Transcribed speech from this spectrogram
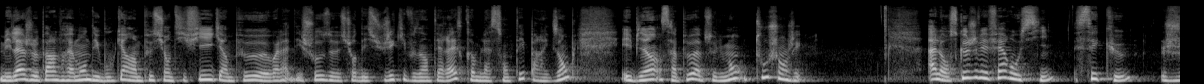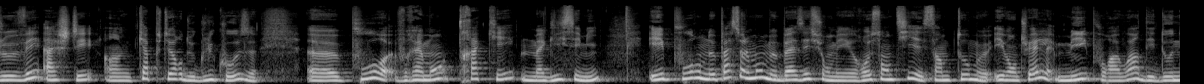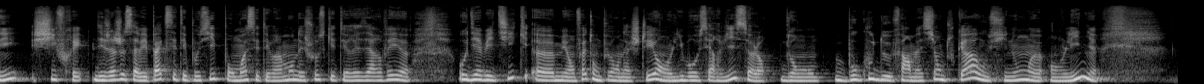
Mais là, je parle vraiment des bouquins un peu scientifiques, un peu, euh, voilà, des choses sur des sujets qui vous intéressent, comme la santé par exemple. Eh bien, ça peut absolument tout changer. Alors, ce que je vais faire aussi, c'est que je vais acheter un capteur de glucose euh, pour vraiment traquer ma glycémie et pour ne pas seulement me baser sur mes ressentis et symptômes éventuels, mais pour avoir des données chiffrées. Déjà, je savais pas que c'était possible. Pour moi, c'était vraiment des choses qui étaient réservées euh, aux diabétiques, euh, mais en fait, on peut en acheter en libre service. Alors, dans beaucoup de pharmacies en tout cas, ou sinon en ligne.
